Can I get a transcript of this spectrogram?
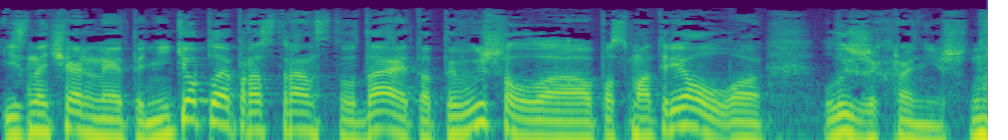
изначально это не теплое пространство, да, это ты вышел, посмотрел, лыжи хранишь, ну,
